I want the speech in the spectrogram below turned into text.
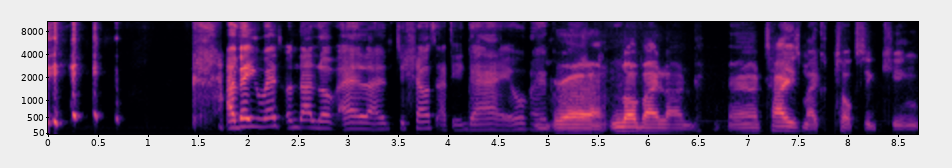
and then you went on that Love Island to shout at a guy. Oh my god. bruh, Love Island. Uh, Ty is my toxic king,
